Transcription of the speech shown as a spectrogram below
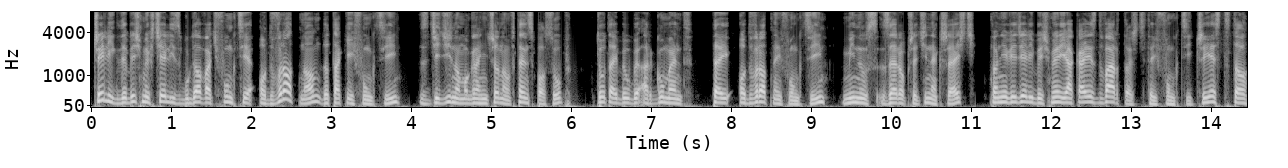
Czyli gdybyśmy chcieli zbudować funkcję odwrotną do takiej funkcji z dziedziną ograniczoną w ten sposób, tutaj byłby argument tej odwrotnej funkcji, minus 0,6, to nie wiedzielibyśmy, jaka jest wartość tej funkcji. Czy jest to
